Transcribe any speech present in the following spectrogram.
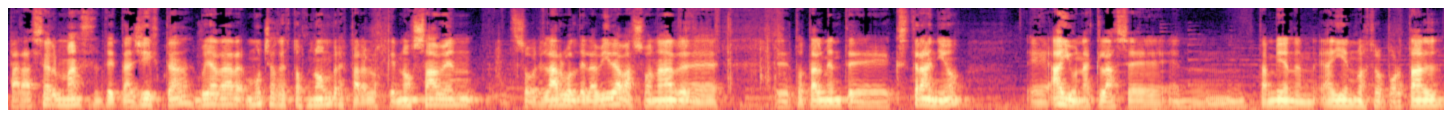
para ser más detallista, voy a dar muchos de estos nombres para los que no saben sobre el árbol de la vida, va a sonar eh, eh, totalmente extraño. Eh, hay una clase también en- ahí en nuestro portal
